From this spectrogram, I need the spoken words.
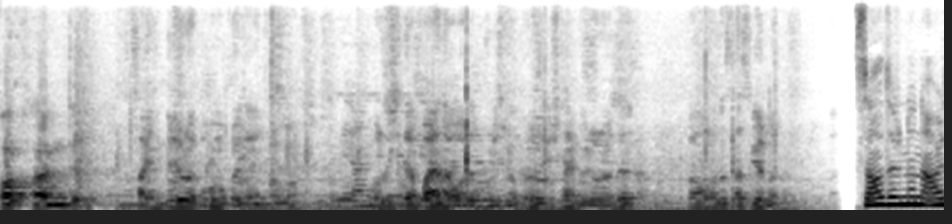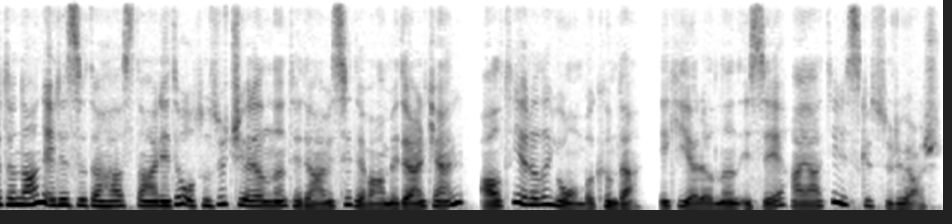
park halinde. Sayın müdür olarak bokum koydu. Orada iki tane bayan da vardı polis memuru, işten görüyorlardı. Ben orada stas görmedim. Saldırının ardından Elazığ'da hastanede 33 yaralının tedavisi devam ederken 6 yaralı yoğun bakımda. 2 yaralının ise hayati riski sürüyor.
